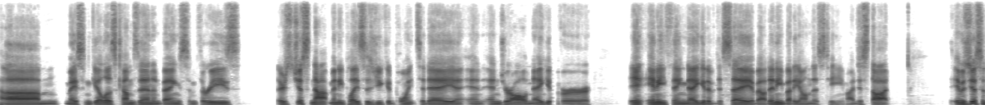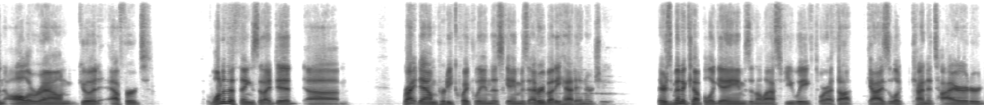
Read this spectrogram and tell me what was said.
Um, Mason Gillis comes in and bangs some threes. There's just not many places you could point today and and, and draw negative or I- anything negative to say about anybody on this team. I just thought it was just an all around good effort one of the things that I did um, write down pretty quickly in this game is everybody had energy. There's been a mm-hmm. couple of games in the last few weeks where I thought guys looked kind of tired or,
